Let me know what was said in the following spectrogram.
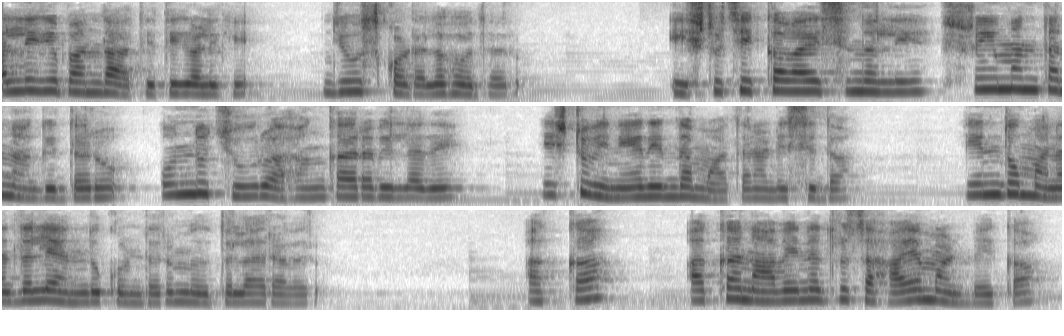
ಅಲ್ಲಿಗೆ ಬಂದ ಅತಿಥಿಗಳಿಗೆ ಜ್ಯೂಸ್ ಕೊಡಲು ಹೋದರು. ಇಷ್ಟು ಚಿಕ್ಕ ವಯಸ್ಸಿನಲ್ಲಿ ಶ್ರೀಮಂತನಾಗಿದ್ದರೂ ಒಂದು ಚೂರು ಅಹಂಕಾರವಿಲ್ಲದೆ ಎಷ್ಟು ವಿನಯದಿಂದ ಮಾತನಾಡಿಸಿದ ಎಂದು ಮನದಲ್ಲೇ ಅಂದುಕೊಂಡರು ಮೃದುಲಾರವರು. ಅಕ್ಕ ಅಕ್ಕ ನಾವೇನಾದರೂ ಸಹಾಯ ಮಾಡಬೇಕಾ?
